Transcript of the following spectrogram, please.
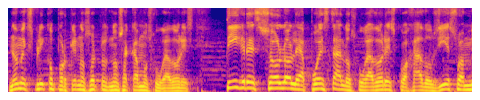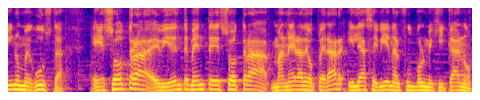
No me explico por qué nosotros no sacamos jugadores. Tigres solo le apuesta a los jugadores cuajados y eso a mí no me gusta. Es otra, evidentemente es otra manera de operar y le hace bien al fútbol mexicano.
